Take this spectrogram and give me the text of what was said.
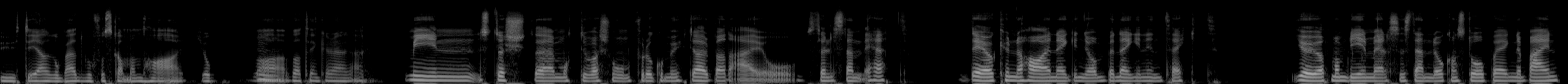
ut i arbeid? Hvorfor skal man ha jobb? Hva, mm. hva tenker dere? Min største motivasjon for å komme ut i arbeid er jo selvstendighet. Det å kunne ha en egen jobb, en egen inntekt, gjør jo at man blir mer selvstendig og kan stå på egne bein.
